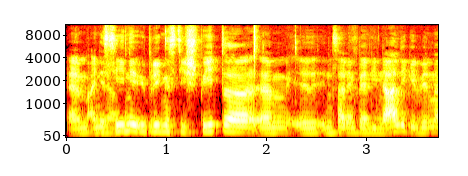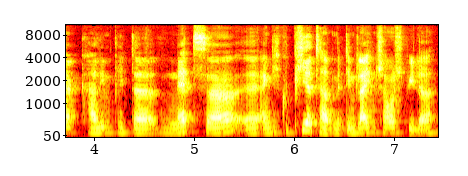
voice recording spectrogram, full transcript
Ähm, eine ja. Szene übrigens, die später ähm, äh, in seinem Berlinale-Gewinner Kalim-Peter Netzer äh, eigentlich kopiert hat mit dem gleichen Schauspieler,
